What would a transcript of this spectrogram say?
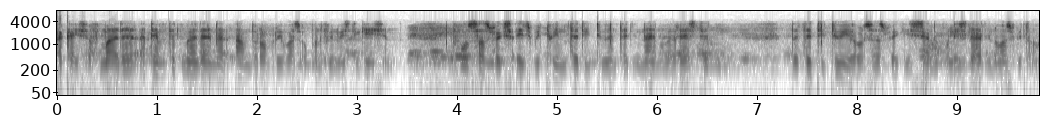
A case of murder, attempted murder, and armed robbery was open for investigation. Four suspects aged between 32 and 39 were arrested. The 32-year-old suspect is under police guard in hospital.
